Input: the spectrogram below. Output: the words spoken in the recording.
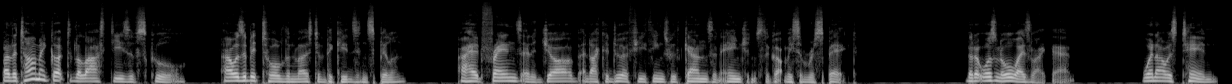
By the time I got to the last years of school, I was a bit taller than most of the kids in Spillin. I had friends and a job, and I could do a few things with guns and engines that got me some respect. But it wasn't always like that. When I was 10,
